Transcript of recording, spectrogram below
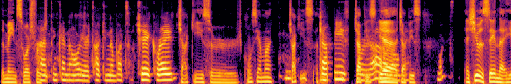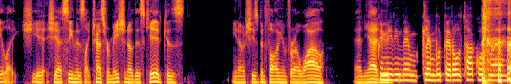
the main source for I think I know you're talking about some chick, right? Chakis or ¿cómo se llama? Chakis? Chapis. Chapis. Yeah, Chapis. And she was saying that he like she she has seen this like transformation of this kid because you know she's been following him for a while, and yeah, been dude. eating them clenbuterol tacos, man.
